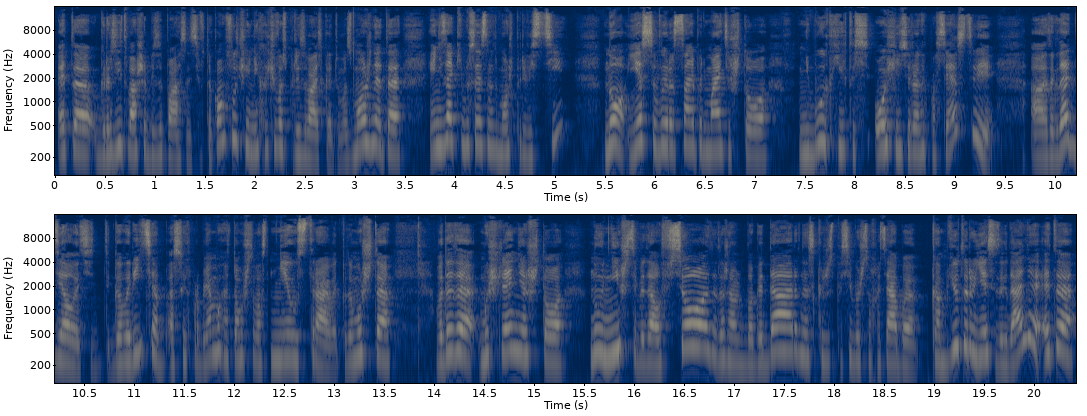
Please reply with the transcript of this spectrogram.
это грозит вашей безопасности. В таком случае я не хочу вас призывать к этому. Возможно, это, я не знаю, каким последствиям это может привести, но если вы рационально понимаете, что не будет каких-то очень серьезных последствий, а, тогда делайте, говорите о своих проблемах, о том, что вас не устраивает, потому что вот это мышление, что, ну, Ниш тебе дал все, ты должна быть благодарна, скажи спасибо, что хотя бы компьютеры есть и так далее, это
